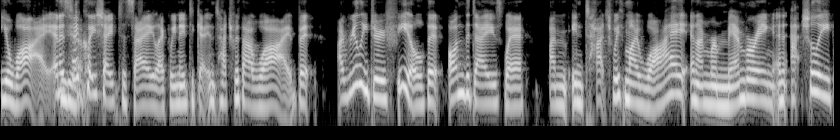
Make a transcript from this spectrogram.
your why. And it's yeah. so cliche to say, like, we need to get in touch with our why. But I really do feel that on the days where I'm in touch with my why and I'm remembering and actually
